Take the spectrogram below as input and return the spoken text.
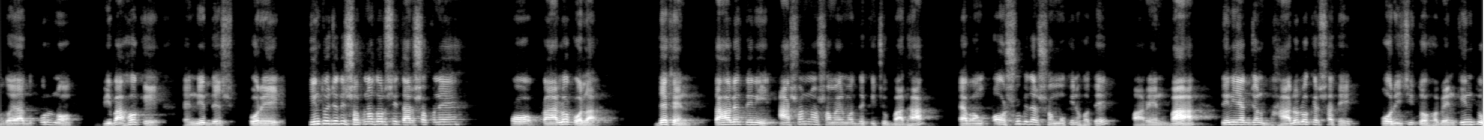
দয়াপূর্ণ বিবাহকে নির্দেশ করে। কিন্তু যদি স্বপ্নদর্শী তার স্বপ্নে ও কালো কলা দেখেন, তাহলে তিনি আসন্ন সময়ের মধ্যে কিছু বাধা এবং অসুবিধার সম্মুখীন হতে পারেন বা তিনি একজন ভালো লোকের সাথে পরিচিত হবেন। কিন্তু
